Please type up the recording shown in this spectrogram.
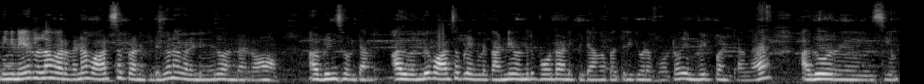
நீங்கள் நேர்லலாம் வர வேணா வாட்ஸ்அப்பில் அனுப்பிடுங்க நாங்கள் ரெண்டு பேரும் வந்துடுறோம். அப்படின்னு சொல்லிட்டாங்க. அது வந்து வாட்ஸ்அப்பில் எங்களுக்கு அண்ணி வந்துட்டு ஃபோட்டோ அனுப்பிட்டாங்க பத்திரிக்கையோட ஃபோட்டோ இன்வைட் பண்ணிட்டாங்க. அது ஒரு விஷயம்.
